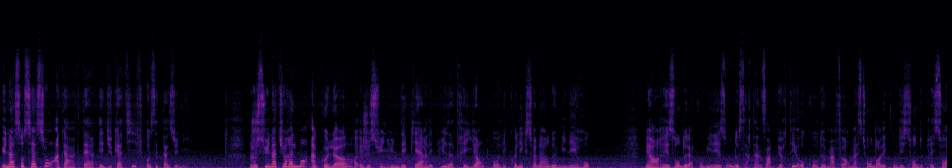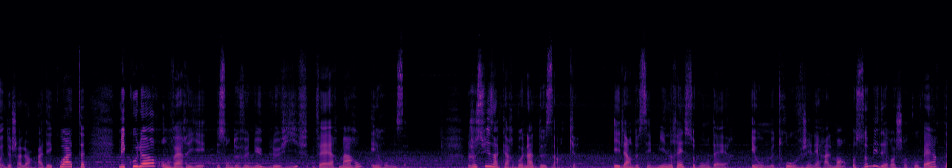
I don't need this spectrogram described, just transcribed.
une association à caractère éducatif aux États-Unis. Je suis naturellement incolore et je suis l'une des pierres les plus attrayantes pour les collectionneurs de minéraux mais en raison de la combinaison de certaines impuretés au cours de ma formation dans les conditions de pression et de chaleur adéquates, mes couleurs ont varié et sont devenues bleu vif, vert, marron et rose. Je suis un carbonate de zinc et l'un de ces minerais secondaires et on me trouve généralement au sommet des roches recouvertes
